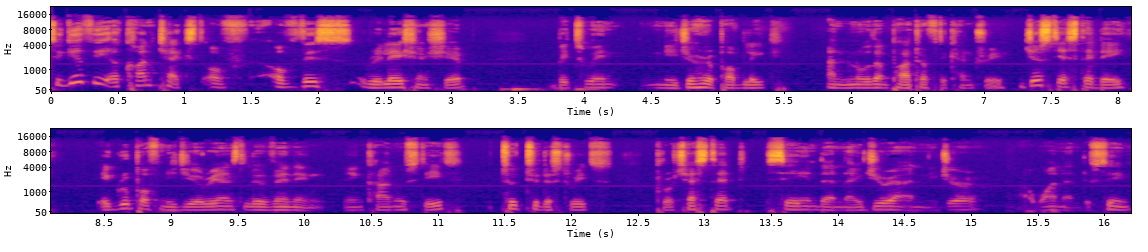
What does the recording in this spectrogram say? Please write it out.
to give you a context of, of this relationship between Niger Republic and northern part of the country, just yesterday, a group of Nigerians living in, in Kano State took to the streets, protested, saying that Nigeria and Niger are one and the same.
